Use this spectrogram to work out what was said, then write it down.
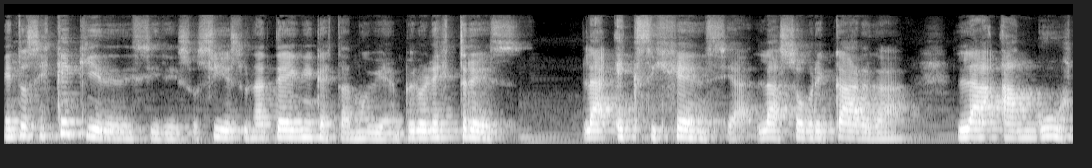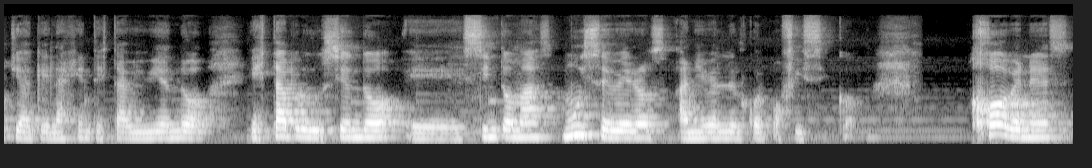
Entonces, ¿qué quiere decir eso? Sí, es una técnica, está muy bien, pero el estrés, la exigencia, la sobrecarga, la angustia que la gente está viviendo está produciendo eh, síntomas muy severos a nivel del cuerpo físico. Jóvenes,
